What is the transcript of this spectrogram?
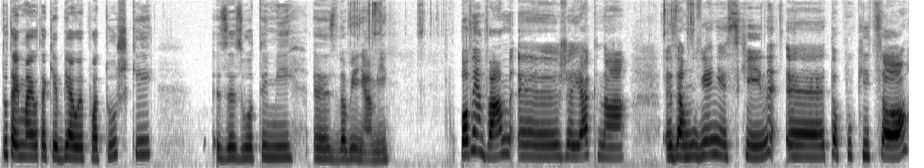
Tutaj mają takie białe płatuszki ze złotymi e, zdobieniami. Powiem Wam, e, że jak na zamówienie z Chin, e, to póki co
